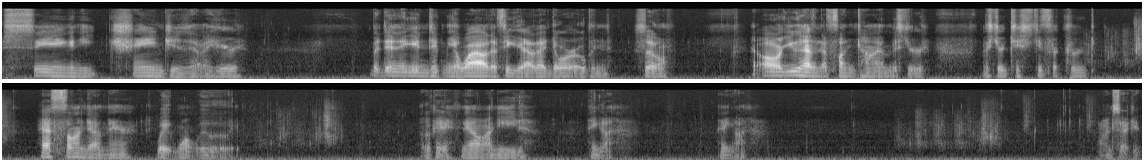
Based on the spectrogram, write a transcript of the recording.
seeing any changes out here. But then again, it took me a while to figure out that door opened. So, oh, you having a fun time, Mr. Mr. Testificate. Have fun down there. Wait, wait, wait, wait, wait. Okay, now I need... Hang on. Hang on. One second.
